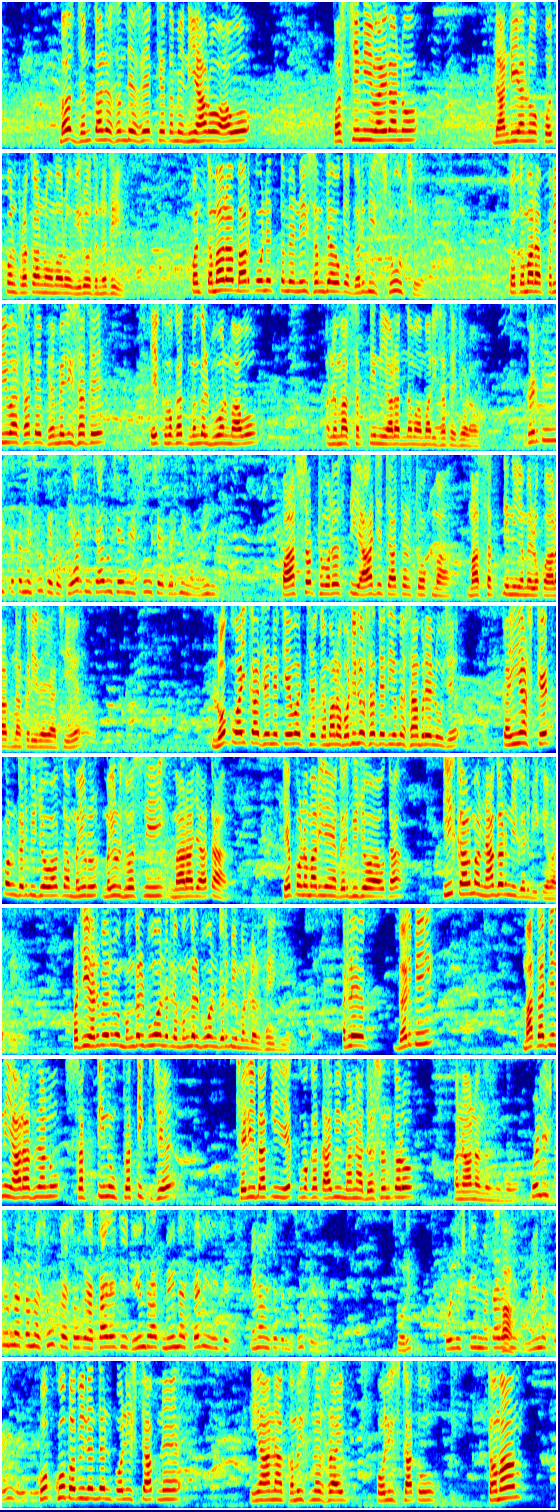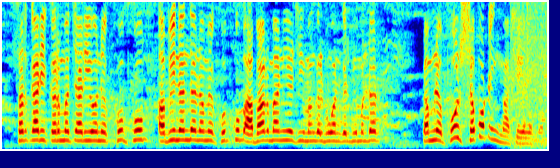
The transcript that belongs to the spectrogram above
બસ જનતાને સંદેશ એક છે તમે નિહારો આવો. પશ્ચિમી વાયરાનો દાંડિયાનો કોઈ પણ પ્રકારનો અમારો વિરોધ નથી. પણ તમારા બાળકોને જ તમે નહીં સમજાવો કે ગરબી શું છે. તો તમારા પરિવાર સાથે ફેમિલી સાથે એક વખત મંગલ ભુવનમાં આવો અને મા શક્તિની આરાધનામાં અમારી સાથે જોડાઓ. ગરબી વિશે તમે શું કહેશો? ક્યારથી ચાલુ છે અને શું છે ગરબીનો મહિમા? પાસઠ વર્ષથી આ જ ચાચર ચોકમાં મા શક્તિની અમે લોકો આરાધના કરી રહ્યા છીએ. લોકવાયકા છે ને કહેવત છે કે અમારા વડીલો સાથેથી અમે સાંભળેલું છે કે અહીંયા સ્ટેટ પણ ગરબી જોવા આવતા, મયુર, મયુરધ્વજસિંહ મહારાજા હતા, એ પણ અમારી અહીંયા ગરબી જોવા આવતા. એ કાળમાં નાગરની ગરબી કહેવાતી. પછી હરવે હરવે મંગલ એટલે મંગલભુવન ગરબી મંડળ થઈ ગયું. એટલે ગરબી માતાજીની આરાધનાનું શક્તિનું પ્રતીક છે. છેલ્લી બાકી એક વખત આવી માના દર્શન કરો. અને આનંદ અનુભવો. પોલીસ ટીમને તમે શું કહેશો કે અત્યારે જે દિન રાત મહેનત કરી રહી છે? એના વિશે તમે શું કહેશો? સોરી પોલીસ ટીમ અત્યારે મહેનત કરી રહી છે. ખૂબ ખૂબ અભિનંદન પોલીસ સ્ટાફને અહીંયાના કમિશનર સાહેબ પોલીસ ખાતું તમામ સરકારી કર્મચારીઓને ખૂબ ખૂબ અભિનંદન. અમે ખૂબ ખૂબ આભાર માનીએ છીએ મંગલ ભુવન ગરબી મંડળ. તમને ફૂલ સપોર્ટિંગમાં છે એ લોકો.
